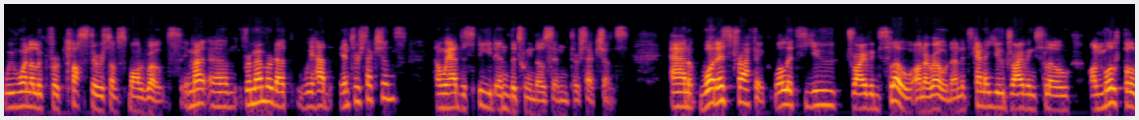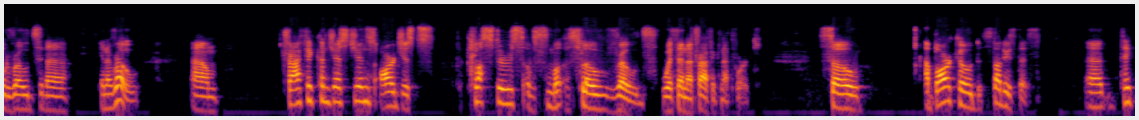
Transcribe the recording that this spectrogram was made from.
we want to look for clusters of small roads. Um, remember that we had intersections and we had the speed in between those intersections. And what is traffic? Well, it's you driving slow on a road, and it's kind of you driving slow on multiple roads in a in a row. Um, traffic congestions are just clusters of slow roads within a traffic network. So a barcode studies this. Uh, take,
